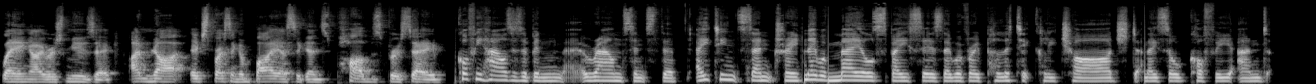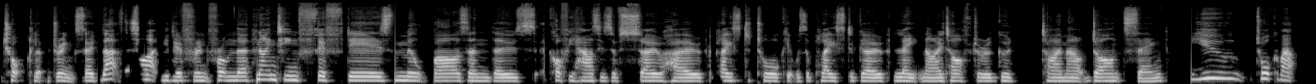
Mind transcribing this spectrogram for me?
playing Irish music. I'm not expressing a bias against pubs per se. Coffee houses have been around since the 18th century. They were male spaces. They were very politically charged. They sold coffee and chocolate drinks. So that's slightly different from the 1950s milk bars and those coffee houses of Soho, a place to talk. It was a place to go late night after a good time out dancing. You talk about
